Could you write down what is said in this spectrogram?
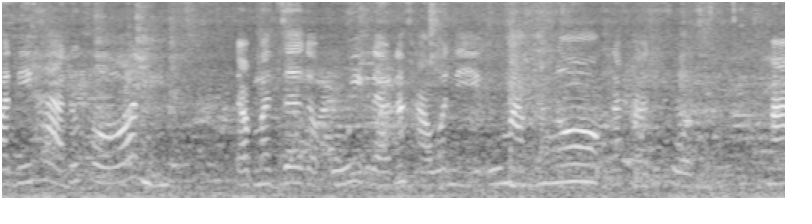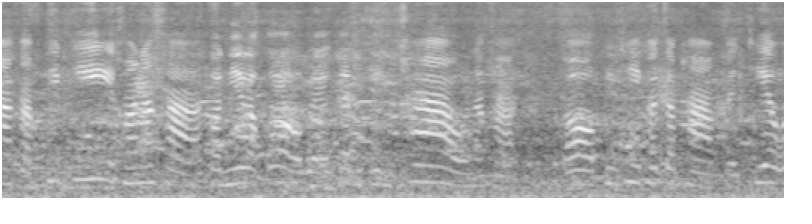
วัสดีค่ะทุกคนกลับมาเจอกับอูอีกแล้วนะคะ วันนี้อูมาข้างนอกนะคะ ทุกคนมากับพี่ๆเขานะคะ ตอนนี้เราก็แวะกันกินข้าวนะคะ ก็พี่ๆเขาจะพาไปเที่ยว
